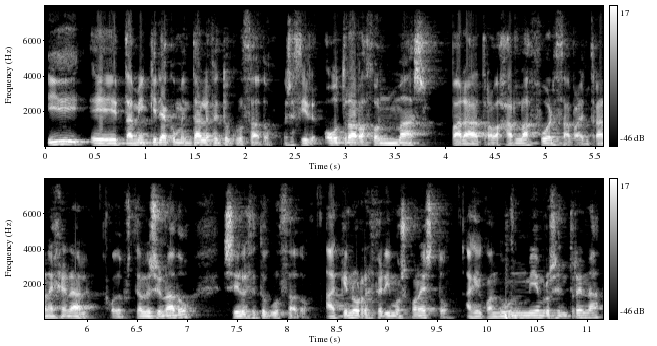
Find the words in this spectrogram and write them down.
Y eh, también quería comentar el efecto cruzado, es decir, otra razón más para trabajar la fuerza, para entrar en general cuando esté lesionado, sería el efecto cruzado. ¿A qué nos referimos con esto? A que cuando un miembro se entrena,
